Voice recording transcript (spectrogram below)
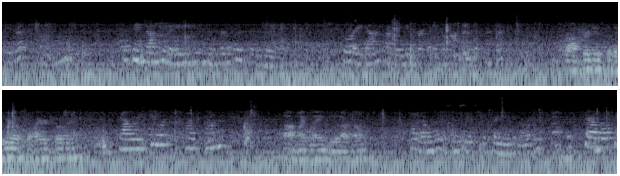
Favorite. The ADP Human Services Secretary. Lori Dunn from the University of Vermont Medical Center. Rob Bridges for the Heroes for Hire program. Valerie Stewart, acabou.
